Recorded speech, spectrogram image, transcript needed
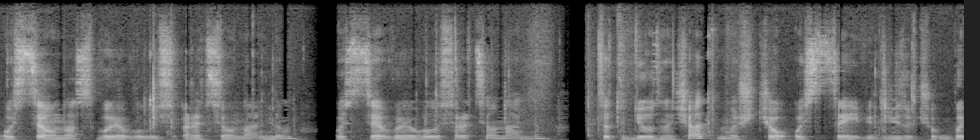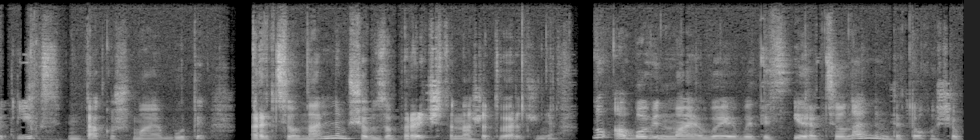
ось це у нас виявилось раціональним, ось це виявилось раціональним. Це тоді означатиме, що ось цей відрізочок BX, він також має бути раціональним, щоб заперечити наше твердження. Ну, або він має виявитись ірраціональним для того, щоб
